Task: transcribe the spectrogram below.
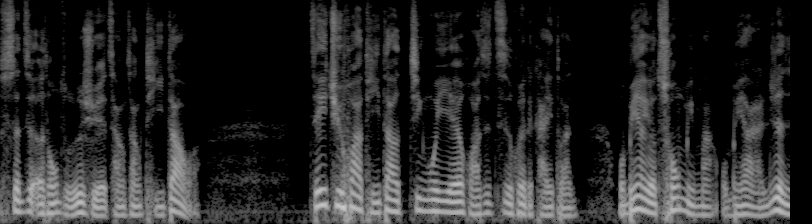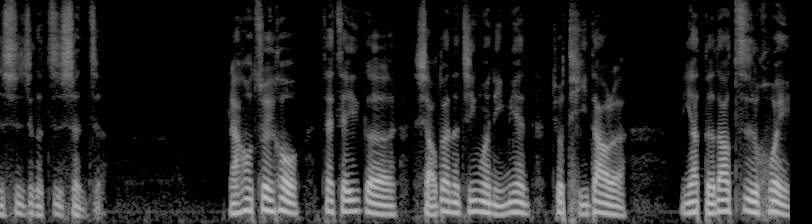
甚至儿童组织学常常提到啊。这一句话提到敬畏耶和华是智慧的开端。我们要有聪明吗？我们要来认识这个制胜者。然后最后在这一个小段的经文里面就提到了，你要得到智慧，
